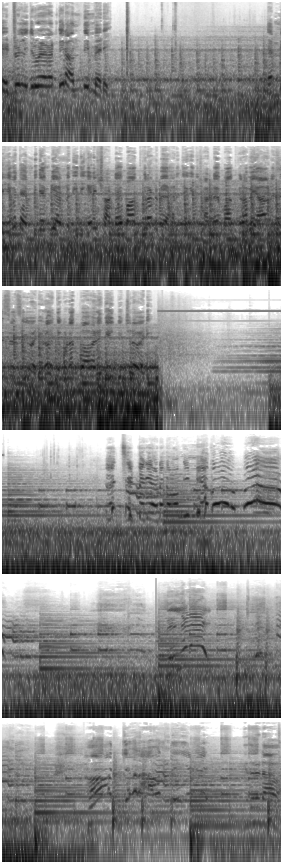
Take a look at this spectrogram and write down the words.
පෙට්‍රල් ඉදිරි වෙනකට තියෙන අන්තිම වැඩේ. දැන් මෙහෙම තැම්පි තැම්පි යන්න තියෙදි. ඒ කියන්නේ ෂටර් පාත් කරන්න බෑ. හරිද? ඒ කියන්නේ ෂටර් පාත් කරාම එයා රෙසිස්ටන්ස් එක වැඩි වෙනවා. එතකොටත් වාහනේ තෙල් පිච්චර වැඩි. එක්සිට් එක යන ගමන් ඉන්නේ යකෝ. දෙල්ලනේ. හා ජරාවත් දෙල්ලනේ. ගෙදරට ආවා.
